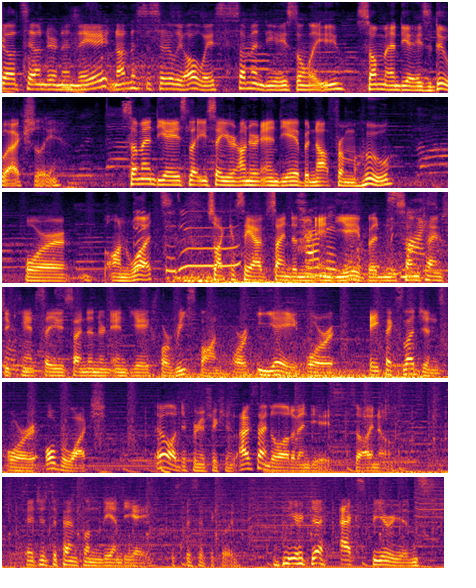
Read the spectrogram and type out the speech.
You're allowed to say under an NDA? Not necessarily always. Some NDAs don't let you. Some NDAs do, actually. Some NDAs let you say you're under an NDA, but not from who or on what. So I can say I've signed under an NDA, but sometimes you can't say you signed under an NDA for Respawn or EA or Apex Legends or Overwatch. There are a lot of different restrictions. I've signed a lot of NDAs, so I know. It just depends on the NDA specifically. Near death experience.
